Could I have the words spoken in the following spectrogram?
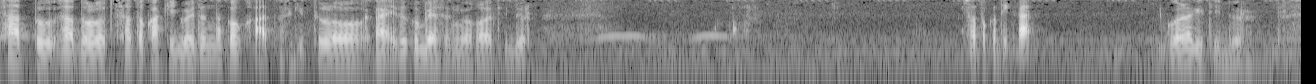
Satu satu lut satu kaki gue itu nekuk ke atas gitu loh. Nah itu kebiasaan gue kalau tidur. Satu ketika gue lagi tidur. Terus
